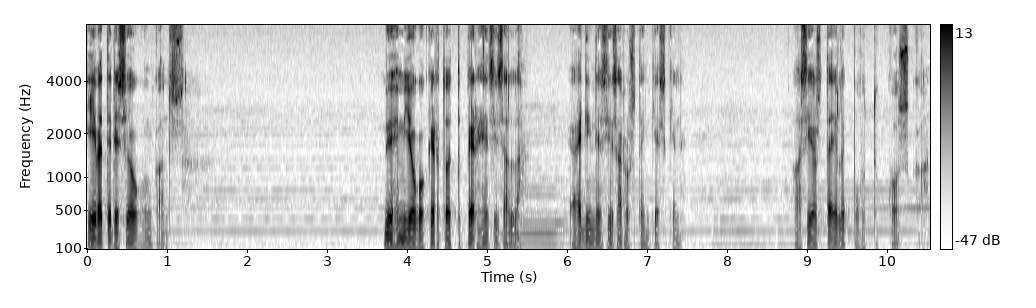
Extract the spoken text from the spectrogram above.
Eivät edes Joukon kanssa. Myöhemmin Jouko kertoi, että perheen sisällä äidin ja sisarusten kesken asioista ei ole puhuttu koskaan.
